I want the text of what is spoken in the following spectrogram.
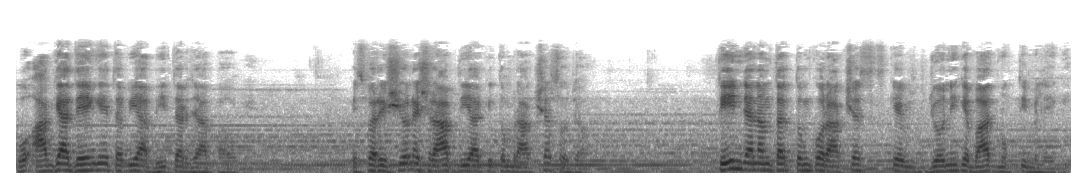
वो आज्ञा देंगे तभी आप भीतर जा पाओगे। इस पर ऋषियों ने श्राप दिया कि तुम राक्षस हो जाओ। तीन जन्म तक तुमको राक्षस के, जोनी के बाद मुक्ति मिलेगी।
